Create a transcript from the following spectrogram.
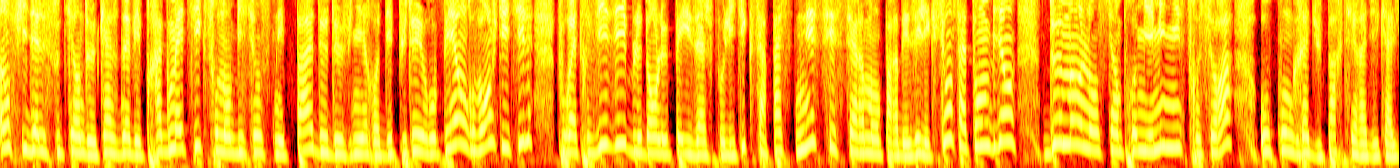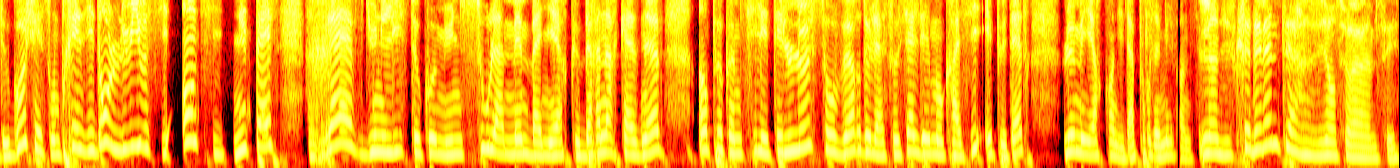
Un fidèle soutien de Cazeneuve est pragmatique. Son ambition, ce n'est pas de devenir député européen. En revanche, dit-il, pour être visible dans le paysage politique, ça passe nécessairement par des élections. Ça tombe bien. Demain, l'ancien Premier ministre sera au congrès du Parti radical de gauche et son président, lui aussi anti-NUPES, rêve d'une liste commune sous la même bannière que Bernard Cazeneuve, un peu comme s'il était le sauveur de la social-démocratie et peut-être le meilleur candidat pour 2027. L'indiscret d'Hélène Terzian sur RMC.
